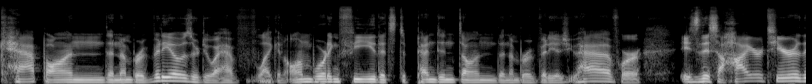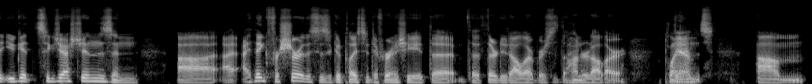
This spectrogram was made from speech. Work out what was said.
cap on the number of videos, or do I have like an onboarding fee that's dependent on the number of videos you have, or is this a higher tier that you get suggestions? And uh, I, I, think for sure this is a good place to differentiate the the thirty dollar versus the hundred dollar plans. Yeah. Um,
